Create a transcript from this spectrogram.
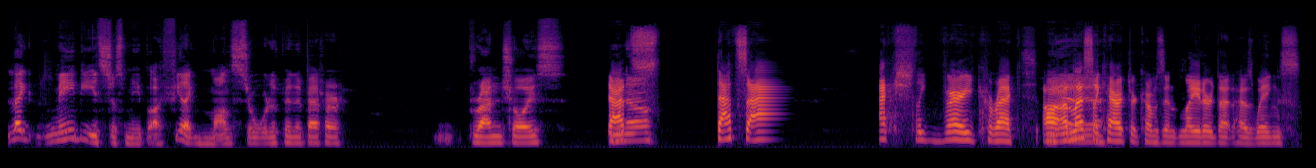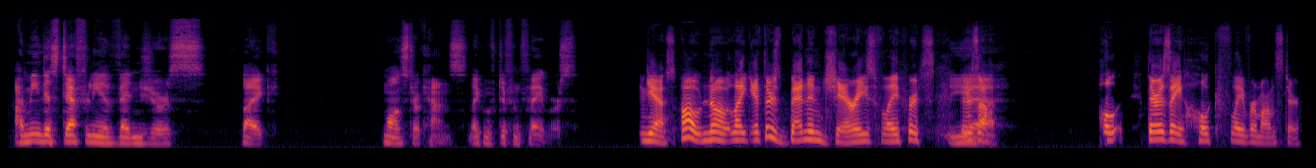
like maybe it's just me, but I feel like Monster would have been a better brand choice. you that's know? that's a- actually very correct. Uh, Yeah, unless yeah. a character comes in later that has wings. I mean, there's definitely Avengers like monster cans, like with different flavors. Yes. Oh no! Like if there's Ben and Jerry's flavors, There's a- yeah. Hulk, there is a Hulk flavor monster.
